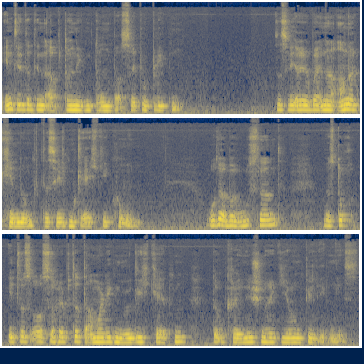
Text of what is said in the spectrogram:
Entweder den abtrünnigen Donbass-Republiken das wäre aber einer Anerkennung derselben gleichgekommen. Oder aber Russland, was doch etwas außerhalb der damaligen Möglichkeiten der ukrainischen Regierung gelegen ist.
